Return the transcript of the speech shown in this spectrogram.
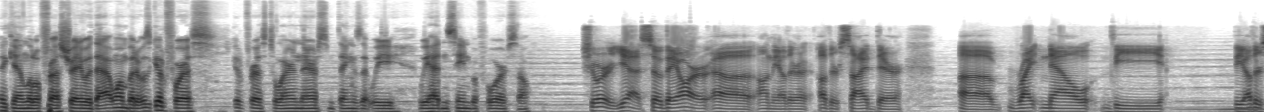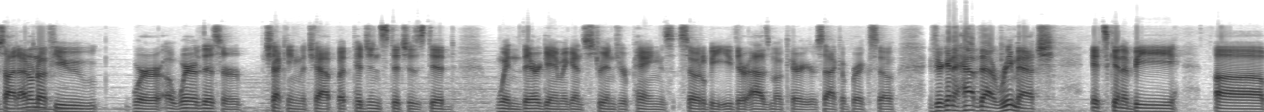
again a little frustrated with that one, but it was good for us. Good for us to learn there some things that we we hadn't seen before. So Sure, yeah. So they are uh, on the other other side there. Uh, right now, the the other side. I don't know if you were aware of this or checking the chat, but Pigeon Stitches did win their game against Stranger Pings, so it'll be either Asmo Carry or Sack of Brick. So if you're gonna have that rematch, it's gonna be uh,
